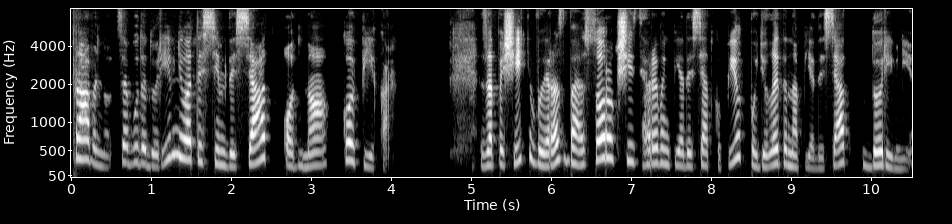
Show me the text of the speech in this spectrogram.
Правильно, це буде дорівнювати 71 копійка. Запишіть вираз Б 46 гривень 50 копійок поділити на 50 дорівнює.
